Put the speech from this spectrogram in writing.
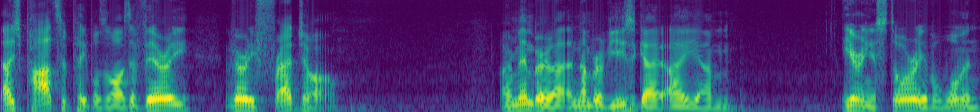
Those parts of people's lives are very, very fragile. I remember a, number of years ago I, um, hearing a story of a woman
